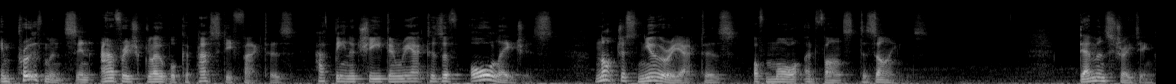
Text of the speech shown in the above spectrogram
Improvements in average global capacity factors have been achieved in reactors of all ages, not just newer reactors of more advanced designs. Demonstrating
